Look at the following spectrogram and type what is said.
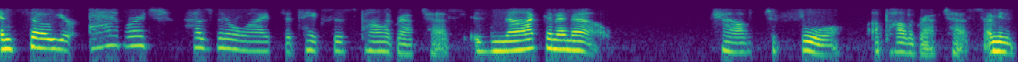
And so your average husband or wife that takes this polygraph test is not going to know how to fool a polygraph test. I mean,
